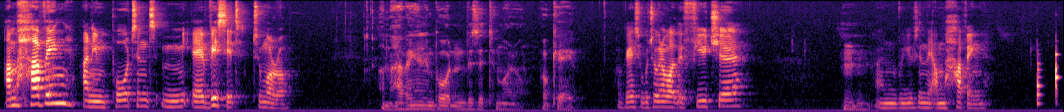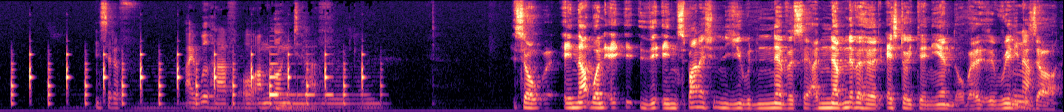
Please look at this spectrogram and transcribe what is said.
I'm having an important uh, visit tomorrow. I'm having an important visit tomorrow. Okay. Okay, so we're talking about the future, and we're using the I'm having instead of I will have or I'm going to have. So in that one, i i in Spanish, you would never say. I've never heard estoy teniendo, but it's really No. bizarre.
